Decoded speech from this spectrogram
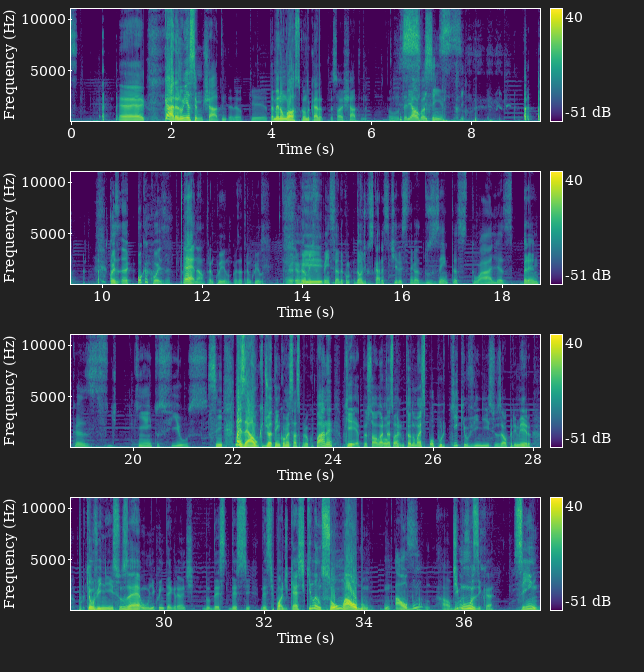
É, cara, não ia ser muito chato, entendeu? Porque também não gosto quando o cara, o pessoal é chato, né? Então seria algo assim. Sim. coisa, é, pouca coisa. É, não, tranquilo, coisa tranquila. Eu, eu realmente e... fico pensando como, de onde que os caras tiram esse negócio. 200 toalhas brancas de 500 fios. Sim, mas é algo que já tem que começar a se preocupar, né? Porque o pessoal agora está se perguntando, mas pô, por que, que o Vinícius é o primeiro? Porque o Vinícius é o único integrante do, desse, desse, desse podcast que lançou um álbum. Um álbum, Nossa, álbum de lançado. música. Sim.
